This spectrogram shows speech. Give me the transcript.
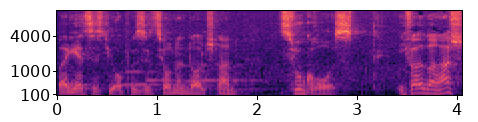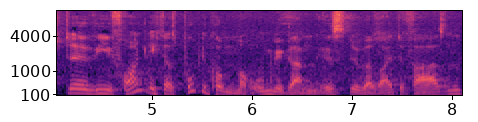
Weil jetzt ist die Opposition in Deutschland zu groß. Ich war überrascht, äh, wie freundlich das Publikum noch umgegangen ist über weite Phasen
